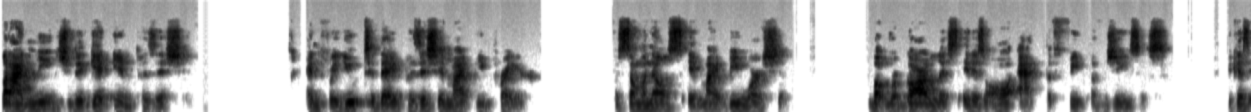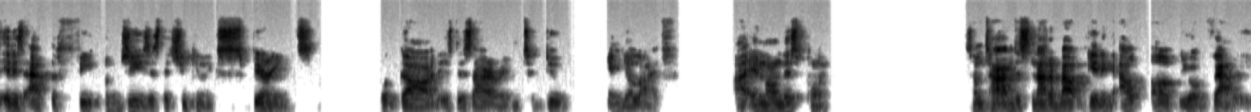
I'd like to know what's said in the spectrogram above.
But I need you to get in position. And for you today, position might be prayer. For someone else, it might be worship. But regardless, it is all at the feet of Jesus. Because it is at the feet of Jesus that you can experience what God is desiring to do in your life. I end on this point. Sometimes it's not about getting out of your valley,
